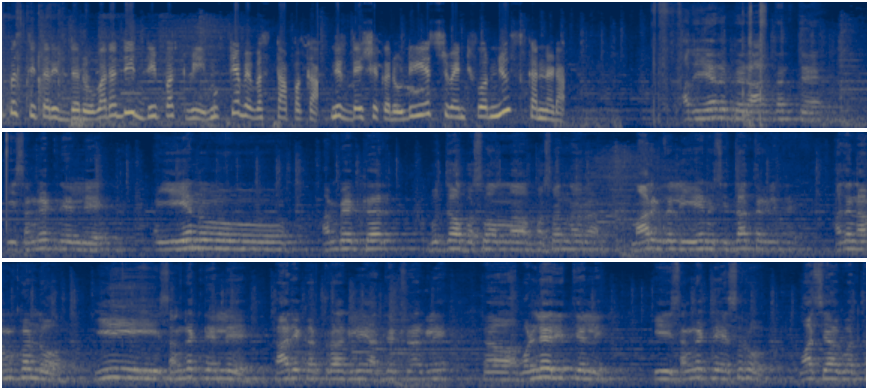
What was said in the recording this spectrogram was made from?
ಉಪಸ್ಥಿತರಿದ್ದರು. ವರದಿ ದೀಪಕ್ ವಿ, ಮುಖ್ಯ ವ್ಯವಸ್ಥಾಪಕ, ನಿರ್ದೇಶಕರು DS twenty four news Kannada. ಅದು ಏರುಪೇರು ಆದಂತೆ ಈ ಸಂಘಟನೆಯಲ್ಲಿ ಏನು ಅಂಬೇಡ್ಕರ್ ಬುದ್ಧ ಬಸವಮ್ಮ ಬಸವಣ್ಣವರ ಮಾರ್ಗದಲ್ಲಿ ಏನು ಸಿದ್ಧಾಂತಗಳಿದೆ ಅದನ್ನು ನಂಬಿಕೊಂಡು ಈ ಸಂಘಟನೆಯಲ್ಲಿ ಕಾರ್ಯಕರ್ತರಾಗಲಿ ಅಧ್ಯಕ್ಷರಾಗಲಿ ಒಳ್ಳೆಯ ರೀತಿಯಲ್ಲಿ ಈ ಸಂಘಟನೆ ಹೆಸರು ವಾಸಿಯಾಗುವಂಥ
